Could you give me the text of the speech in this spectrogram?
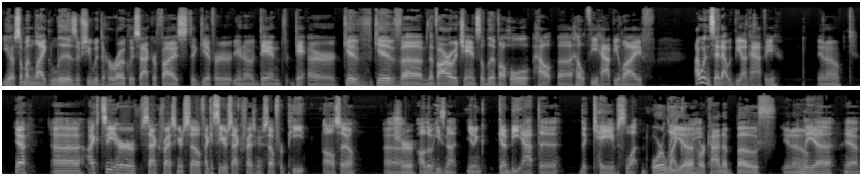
you know, someone like Liz, if she would heroically sacrifice to give her, you know, Dan, Dan or give, give uh, Navarro a chance to live a whole, uh, healthy, happy life, I wouldn't say that would be unhappy. You know, Yeah. Uh, I could see her sacrificing herself. I could see her sacrificing herself for Pete also. Um, Sure. Although he's not, you know, gonna be at the the caves. li- or Leah, likely. or kind of both. You know, Leah. Yeah.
